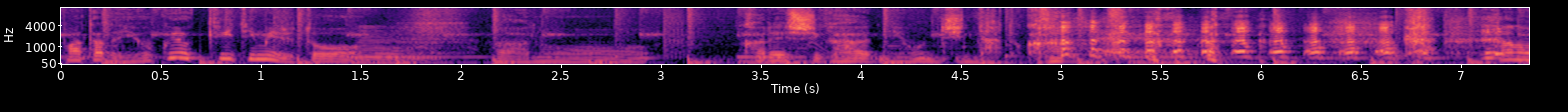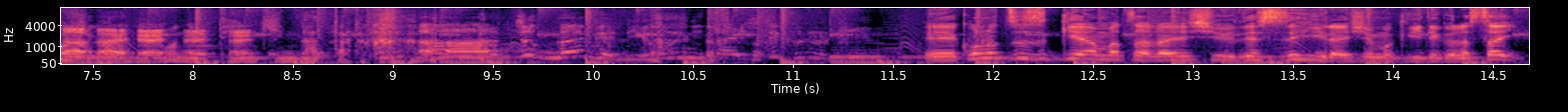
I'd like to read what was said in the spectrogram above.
まあ、ただよくよく聞いてみると、うん。あの彼氏が日本人だとか 彼女が日本に転勤になったとか。あーちょっとなんか日本に対してくる理由、えーこの続きはまた来週です。ぜひ来週も聞いてください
